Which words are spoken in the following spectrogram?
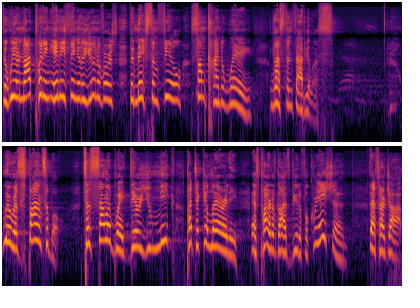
That we are not putting anything in the universe that makes them feel some kind of way less than fabulous. We're responsible to celebrate their unique particularity as part of God's beautiful creation. That's our job.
